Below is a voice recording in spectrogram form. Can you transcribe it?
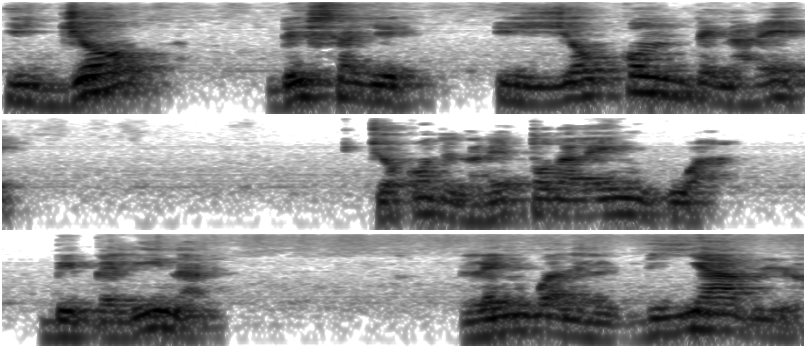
Y yo, dice allí, y yo condenaré, yo condenaré toda lengua vipelina, lengua del diablo,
